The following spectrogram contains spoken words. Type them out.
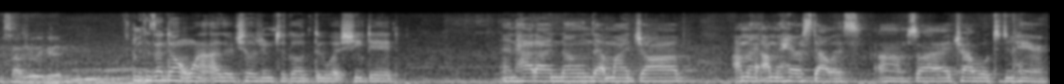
That sounds really good. Because I don't want other children to go through what she did. And had I known that my job, I'm a, I'm a hairstylist, um, so I travel to do hair.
